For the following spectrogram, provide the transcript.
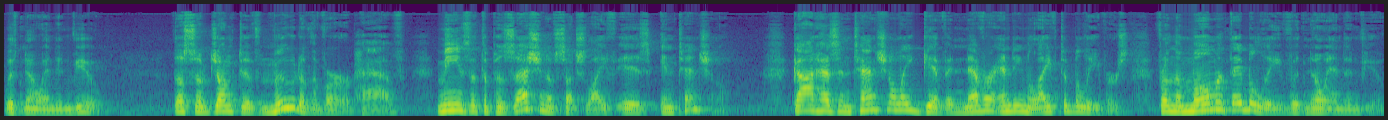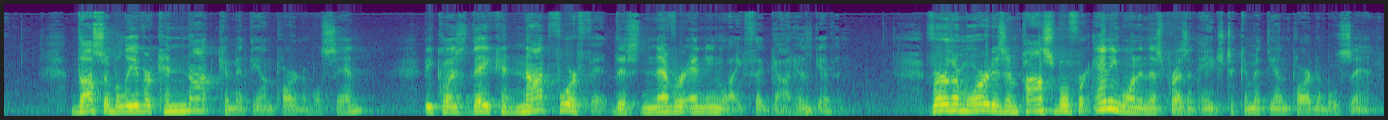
with no end in view. The subjunctive mood of the verb have means that the possession of such life is intentional. God has intentionally given never ending life to believers from the moment they believe with no end in view. Thus, a believer cannot commit the unpardonable sin because they cannot forfeit this never ending life that God has given. Furthermore, it is impossible for anyone in this present age to commit the unpardonable sin.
